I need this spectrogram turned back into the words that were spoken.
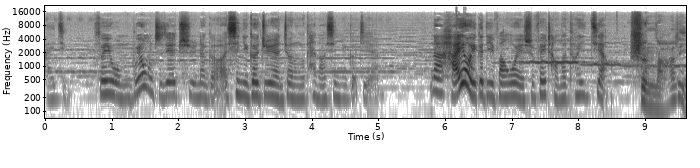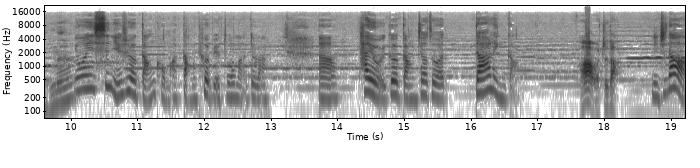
海景，所以我们不用直接去那个悉尼歌剧院就能够看到悉尼歌剧院。那还有一个地方我也是非常的推荐啊，是哪里呢？因为悉尼是个港口嘛，港特别多嘛，对吧？嗯、它有一个港叫做 Darling 港，啊，我知道，你知道？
